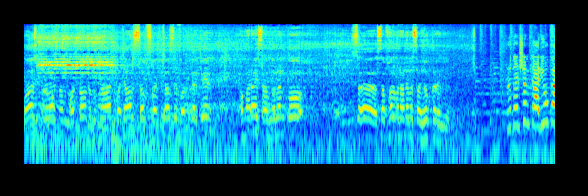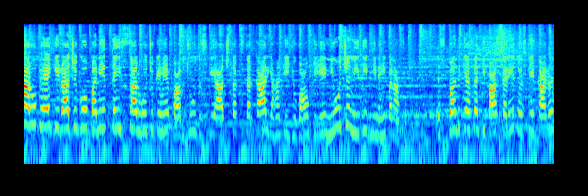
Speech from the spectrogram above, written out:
बस, ट्रक, ऑटो, दुकान, बाज़ार सब स्वेच्छा से बंद करके हमारा इस आंदोलन को सफल बनाने में सहयोग करेंगे। प्रदर्शनकारियों का आरोप है कि राज्य को बने तेईस साल हो चुके हैं, बावजूद इसके आज तक सरकार यहाँ के युवाओं के लिए नियोजन नीति भी नहीं बना सकी। इस बंद के असर की बात करें तो इसके कारण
